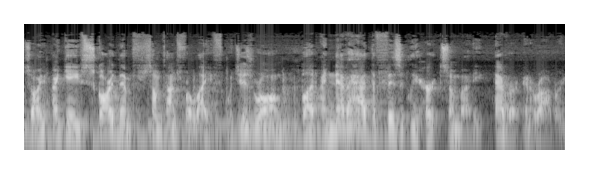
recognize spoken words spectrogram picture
So I, I gave, scarred them sometimes for life, which is wrong, but I never had to physically hurt somebody ever in a robbery.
